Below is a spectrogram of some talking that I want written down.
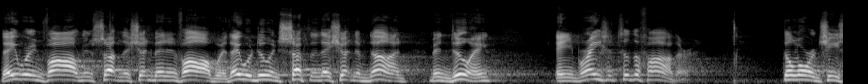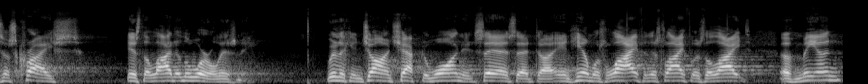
They were involved in something they shouldn't have been involved with. They were doing something they shouldn't have done, been doing, and he brings it to the Father. The Lord Jesus Christ is the light of the world, isn't he? We look in John chapter 1, it says that uh, in him was life, and this life was the light of men.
